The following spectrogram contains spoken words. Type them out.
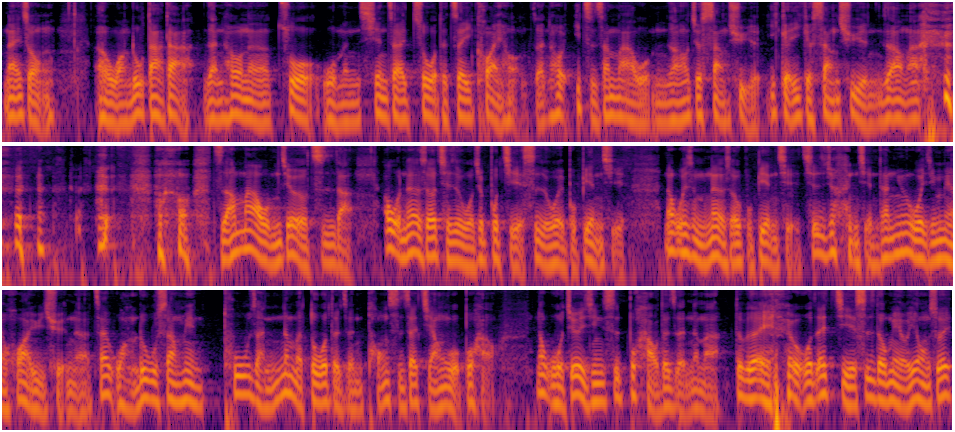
那一种呃网络大大，然后呢做我们现在做的这一块哈，然后一直在骂我们，然后就上去了，一个一个上去了，你知道吗？只要骂我们就有知的啊！我那个时候其实我就不解释，我也不辩解。那为什么那个时候不辩解？其实就很简单，因为我已经没有话语权了。在网络上面，突然那么多的人同时在讲我不好，那我就已经是不好的人了嘛，对不对？我在解释都没有用，所以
